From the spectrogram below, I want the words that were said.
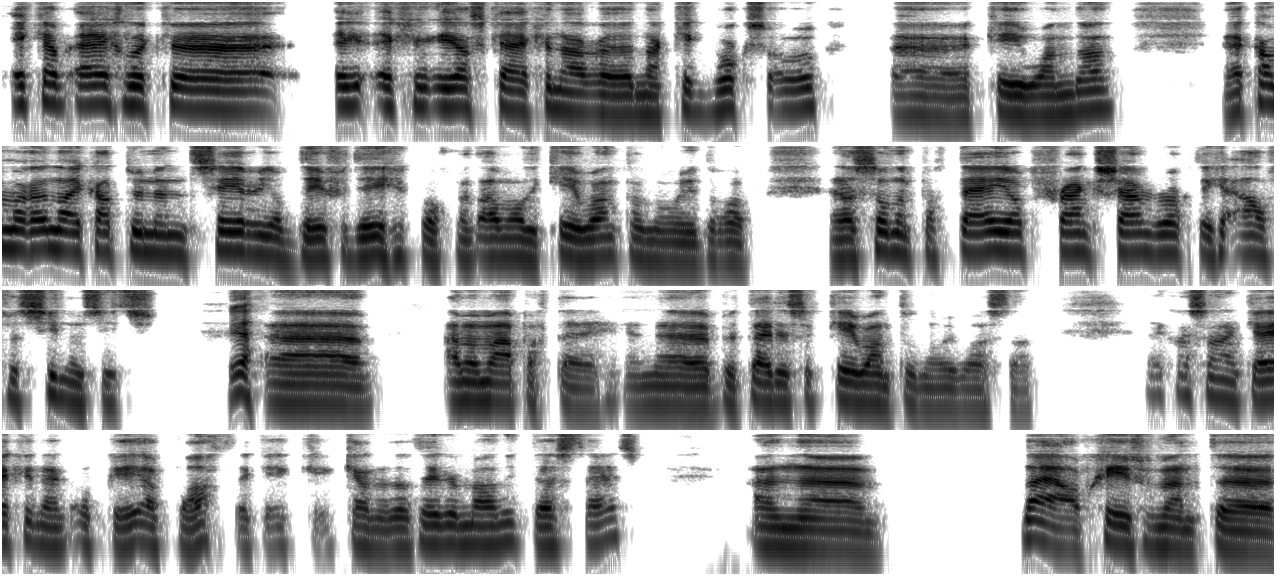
Ik heb eigenlijk. eh, ik, ik ging eerst kijken naar, eh, naar kickboksen ook. eh, K1 dan. Ik kan me herinneren, ik had toen een serie op DVD gekocht met allemaal die K1 toernooien erop. En daar stond een partij op, Frank Shamrock tegen Alves Sinosic. Ja. Eh, MMA-partij. En eh, tijdens een K1 toernooi was dat. En ik was aan het kijken en denk, oké, apart. Ik, ik, ik kende dat helemaal niet destijds. En eh, nou ja, op een gegeven moment eh,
